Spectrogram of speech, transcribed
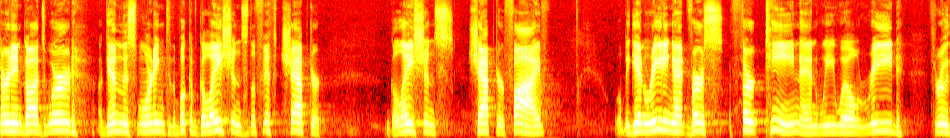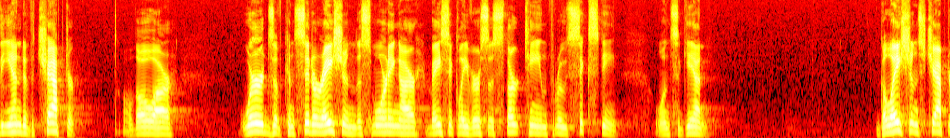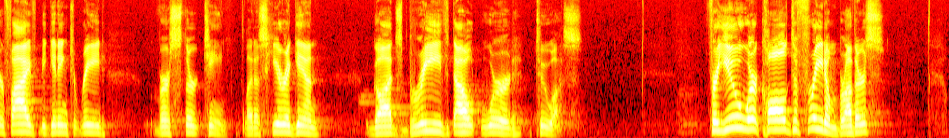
turn in God's Word again this morning to the book of Galatians, the fifth chapter. Galatians chapter 5. We'll begin reading at verse 13 and we will read through the end of the chapter. Although our words of consideration this morning are basically verses 13 through 16. Once again, Galatians chapter 5, beginning to read verse 13. Let us hear again God's breathed out word to us. For you were called to freedom, brothers.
